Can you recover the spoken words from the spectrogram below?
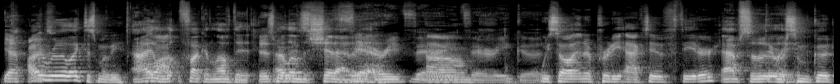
Yeah, I really like this movie. I lo- fucking loved it. This I love the shit out of it. Yeah. very, very, Um, very good. we saw it in a pretty active theater. Absolutely. There were some good,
